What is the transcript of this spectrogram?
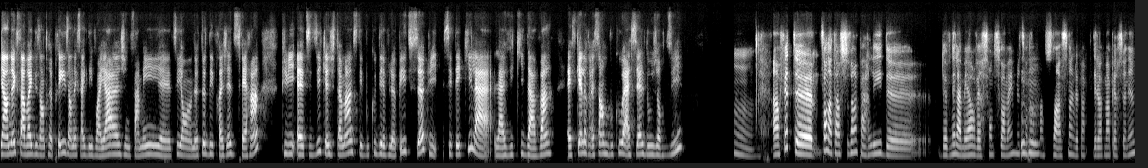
y en a que ça va être des entreprises, il y en a que ça va être des voyages, une famille, euh, on a tous des projets différents. Puis euh, tu dis que justement, tu t'es beaucoup développé, tout ça. Puis c'était qui la, la Vicky d'avant? Est-ce qu'elle ressemble beaucoup à celle d'aujourd'hui? Hmm. En fait, euh, on entend souvent parler de devenir la meilleure version de soi-même. On mm-hmm. entend souvent ça dans le développement personnel.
